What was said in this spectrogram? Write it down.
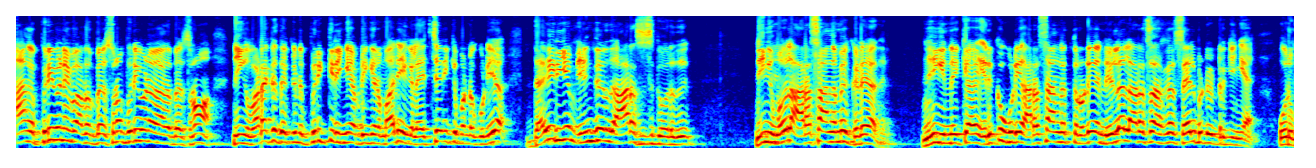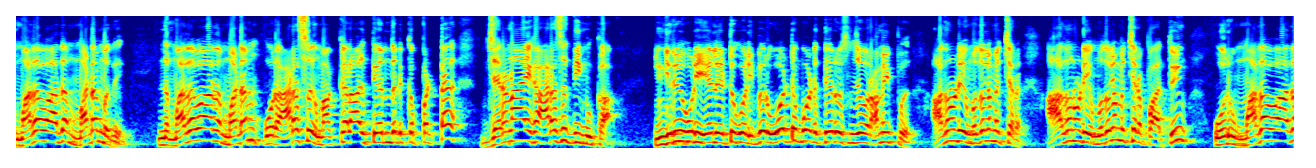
நாங்கள் பிரிவினைவாதம் பேசுகிறோம் பிரிவினைவாதம் பேசுகிறோம் நீங்கள் வடக்கு தெற்குன்னு பிரிக்கிறீங்க அப்படிங்கிற மாதிரி எங்களை எச்சரிக்கை பண்ணக்கூடிய தைரியம் எங்கேருந்து ஆர்எஸ்எஸ்க்கு வருது? நீங்கள் முதல்ல அரசாங்கமே கிடையாது. நீங்க இன்னைக்கு இருக்கக்கூடிய அரசாங்கத்தினுடைய நிழல் அரசாக செயல்பட்டு இருக்கீங்க. ஒரு மதவாத மடம் அது. இந்த மதவாத மடம் ஒரு அரசு மக்களால் தேர்ந்தெடுக்கப்பட்ட ஜனநாயக அரசு திமுக. இங்க இருக்கக்கூடிய ஏழு எட்டு கோடி பேர் ஓட்டு போட்டு தேர்வு செஞ்ச ஒரு அமைப்பு. அதனுடைய முதலமைச்சர் அதனுடைய முதலமைச்சரை பார்த்து ஒரு மதவாத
